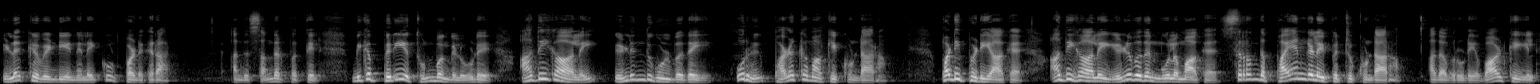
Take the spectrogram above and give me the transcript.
இழக்க வேண்டிய நிலைக்கு உட்படுகிறார். அந்த சந்தர்ப்பத்தில் மிகப்பெரிய துன்பங்களோடு அதிகாலை எழுந்து கொள்வதை ஒரு பழக்கமாக்கி கொண்டாராம். படிப்படியாக அதிகாலை எழுவதன் மூலமாக சிறந்த பயன்களை பெற்றுக்கொண்டாராம் அது அவருடைய வாழ்க்கையில்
